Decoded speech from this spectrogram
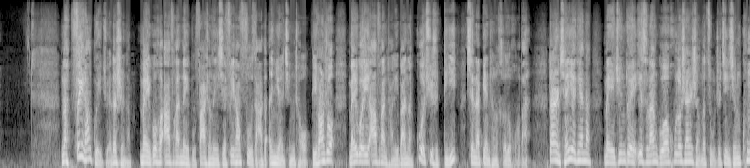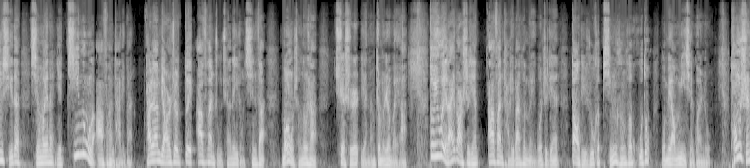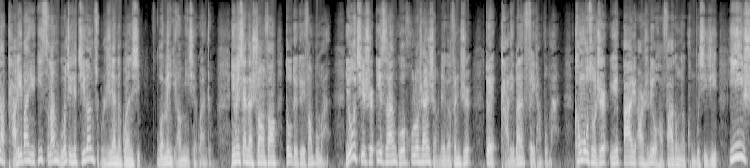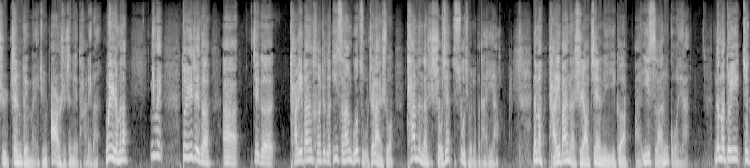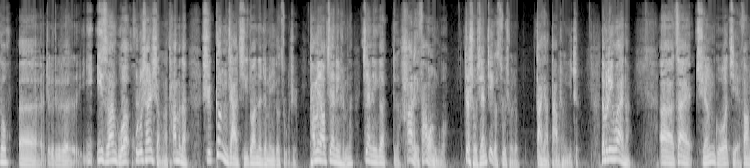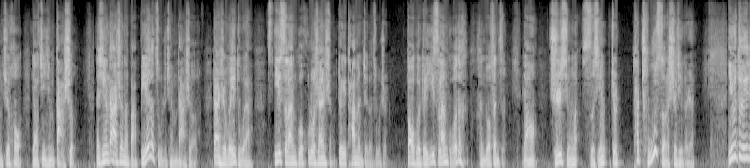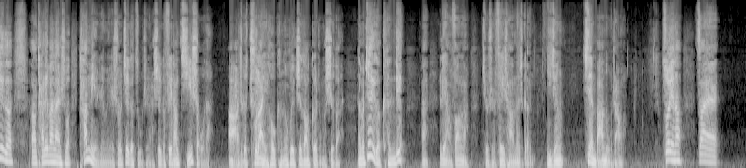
那非常诡谲的是呢，美国和阿富汗内部发生的一些非常复杂的恩怨情仇。比方说，美国与阿富汗塔利班呢，过去是敌，现在变成了合作伙伴。但是前些天呢，美军对伊斯兰国呼罗珊省的组织进行空袭的行为呢，也激怒了阿富汗塔利班。塔利班表示，这对阿富汗主权的一种侵犯，某种程度上。确实也能这么认为啊。对于未来一段时间，阿富汗塔利班和美国之间到底如何平衡和互动，我们要密切关注。同时呢，塔利班与伊斯兰国这些极端组织之间的关系，我们也要密切关注。因为现在双方都对对方不满，尤其是伊斯兰国呼罗珊省这个分支对塔利班非常不满。恐怖组织于八月二十六号发动了恐怖袭击，一是针对美军，二是针对塔利班。为什么呢？因为对于这个啊，这个。塔利班和这个伊斯兰国组织来说，他们呢首先诉求就不太一样。那么塔利班呢是要建立一个啊伊斯兰国家，那么对于这个呃这个这个伊伊斯兰国呼卢山省啊，他们呢是更加极端的这么一个组织，他们要建立什么呢？建立一个这个哈里发王国。这首先这个诉求就大家达不成一致。那么另外呢，呃，在全国解放之后要进行大赦，那进行大赦呢，把别的组织全部大赦了。但是唯独呀，伊斯兰国呼罗珊省对于他们这个组织，包括对伊斯兰国的很多分子，然后执行了死刑，就是他处死了十几个人。因为对于这个呃塔利班来说，他们也认为说这个组织啊是一个非常棘手的啊，这个出来以后可能会制造各种的事端。那么这个肯定啊，两方啊就是非常的这个已经剑拔弩张了。所以呢，在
